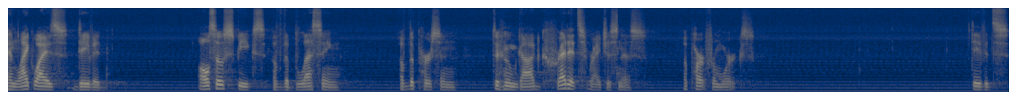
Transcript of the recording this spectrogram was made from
And likewise, David also speaks of the blessing of the person to whom God credits righteousness apart from works. David's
